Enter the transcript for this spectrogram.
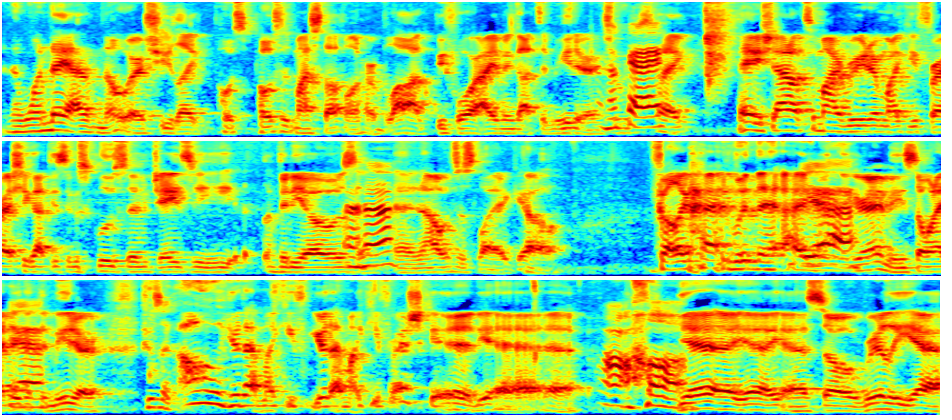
And then one day, out of nowhere, she like post, posted my stuff on her blog before I even got to meet her. And she Okay. was like, "Hey, shout out to my reader, Mikey Fresh. He got these exclusive Jay Z videos," Uh-huh. and, and I was just like, "Yo." Felt like I had win the I had Yeah. win the Grammy. So when I did Yeah. get to meet her, she was like, "Oh, you're that Mikey, you're that Mikey Fresh kid, yeah, Oh, yeah, yeah, yeah." So really, yeah,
